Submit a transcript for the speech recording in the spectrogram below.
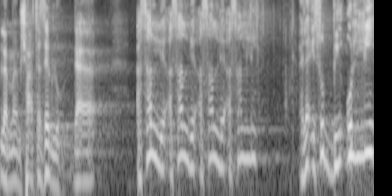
لما مش هعتذر له. ده أصلي أصلي أصلي أصلي ألاقي صوت بيقول لي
